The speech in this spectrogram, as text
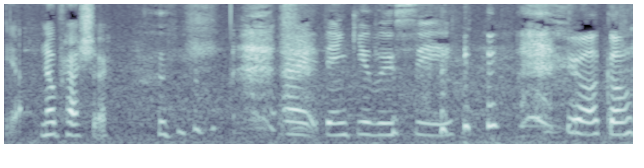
Yeah, no pressure. All right, thank you, Lucy. You're welcome.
